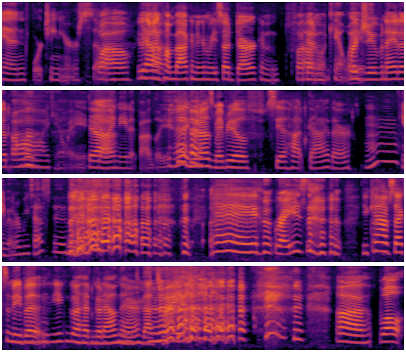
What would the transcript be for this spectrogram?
in 14 years. So. Wow. You're Yeah. gonna come back and you're gonna be so dark and fucking Oh, I can't wait. rejuvenated. Oh, I can't wait. Yeah. I need it badly. hey, who knows? Maybe you'll see a hot guy there. Mm, he better be tested. Hey, right? you can't have sex with me, but you can go ahead and go down there. That's right. Uh, well,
